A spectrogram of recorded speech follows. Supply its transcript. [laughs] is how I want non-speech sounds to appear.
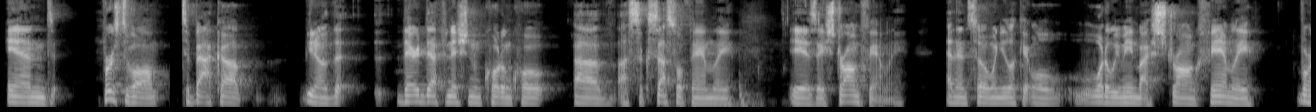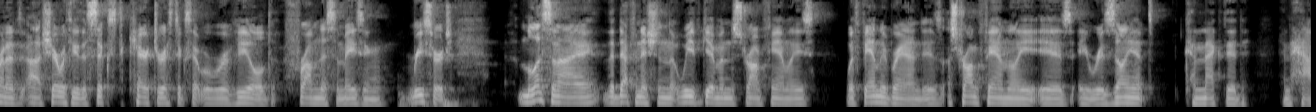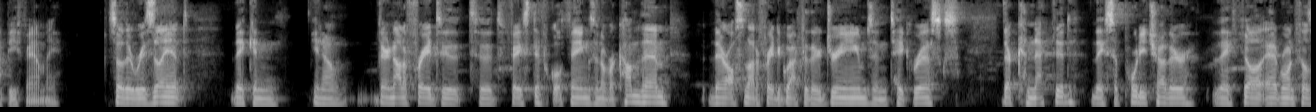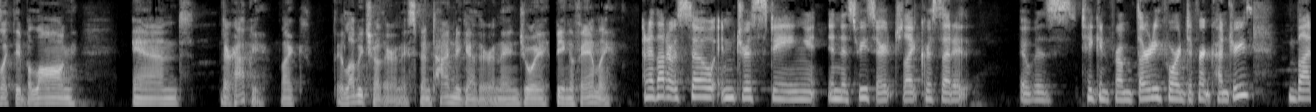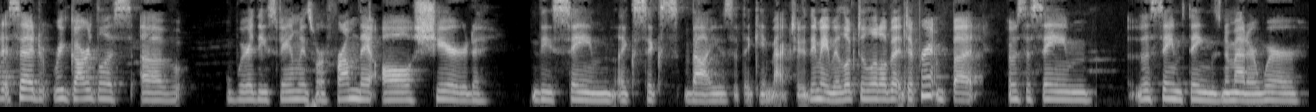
And first of all, to back up, you know, the, their definition, quote unquote, of a successful family is a strong family. And then so when you look at, well, what do we mean by strong family? We're going to uh, share with you the six characteristics that were revealed from this amazing research. Melissa and I, the definition that we've given strong families with Family Brand is a strong family is a resilient, connected, and happy family. So they're resilient. They can, you know, they're not afraid to, to face difficult things and overcome them. They're also not afraid to go after their dreams and take risks. They're connected. They support each other. They feel everyone feels like they belong and they're happy. Like they love each other and they spend time together and they enjoy being a family. And I thought it was so interesting in this research. Like Chris said, it it was taken from 34 different countries, but it said regardless of where these families were from, they all shared these same like six values that they came back to. They maybe looked a little bit different, but it was the same the same things no matter where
